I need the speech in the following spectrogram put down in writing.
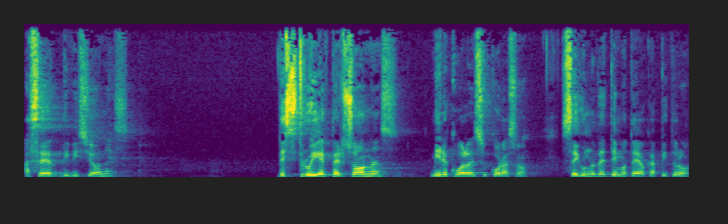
¿Hacer divisiones? ¿Destruir personas? Mire cuál es su corazón. Segundo de Timoteo capítulo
